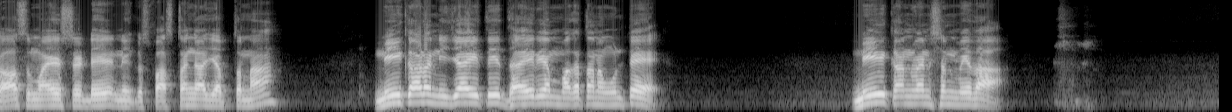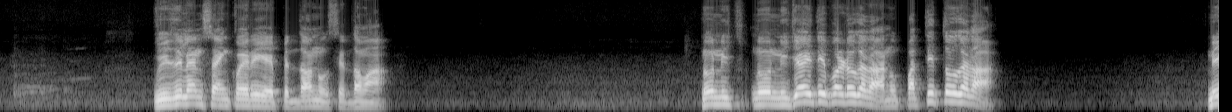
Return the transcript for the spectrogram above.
కాసు మహేష్ రెడ్డి నీకు స్పష్టంగా చెప్తున్నా నీకాడ నిజాయితీ ధైర్యం మగతనం ఉంటే నీ కన్వెన్షన్ మీద విజిలెన్స్ ఎంక్వైరీ చేపిద్దాం నువ్వు సిద్ధమా? నువ్వు ని నువ్వు నిజాయితీ పడు కదా నువ్వు పత్తిత్తువు కదా. నీ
